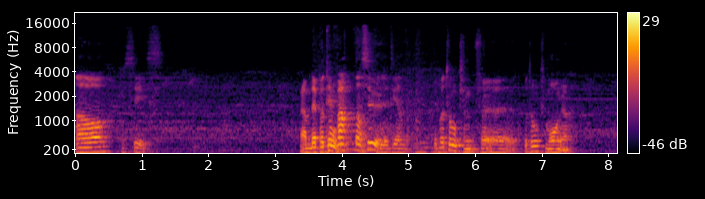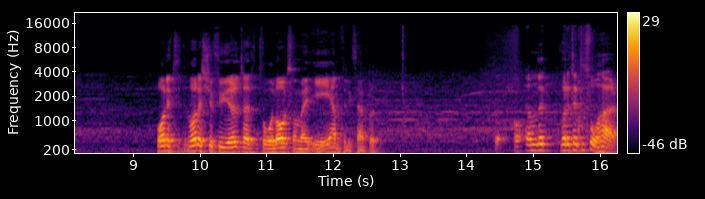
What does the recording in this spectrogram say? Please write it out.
Ja, precis. Ja, men det är på Det vattnas ur lite grann. Det är på tok för, för, på tok för många. Var det, var det 24 eller 32 lag som var med i EM till exempel? Om det, var det 32 här?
